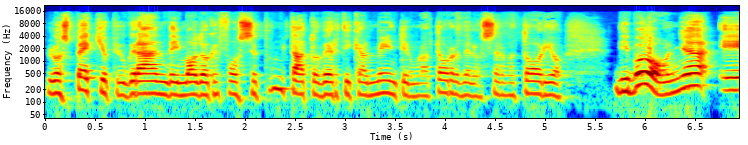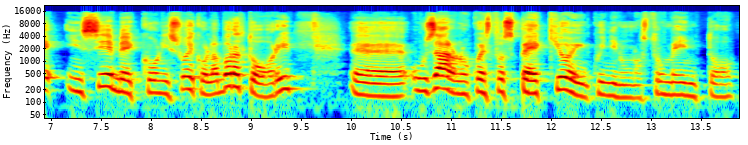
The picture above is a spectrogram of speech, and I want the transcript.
lo specchio più grande in modo che fosse puntato verticalmente in una torre dell'osservatorio di Bologna e insieme con i suoi collaboratori eh, usarono questo specchio, in, quindi in uno strumento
